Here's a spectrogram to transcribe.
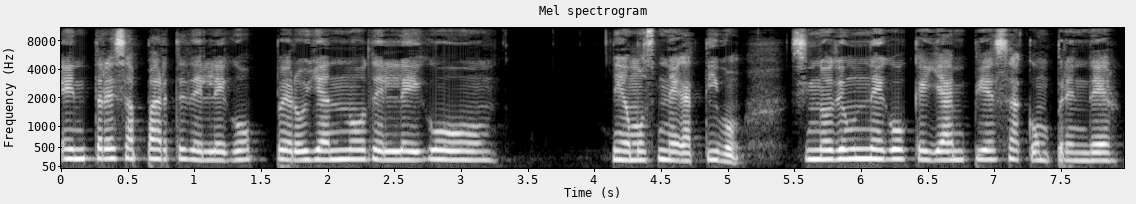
entra esa parte del ego pero ya no del ego digamos negativo sino de un ego que ya empieza a comprender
